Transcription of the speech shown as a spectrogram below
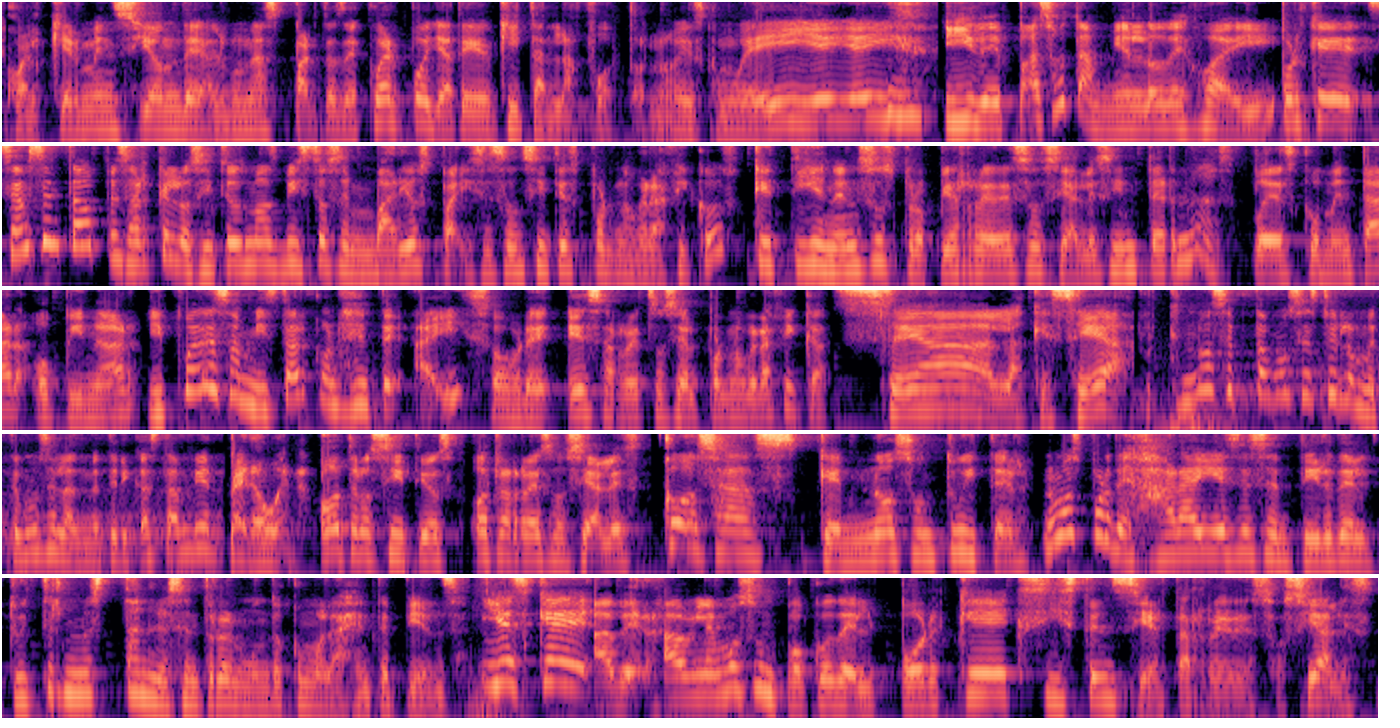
cualquier mención de algunas partes de cuerpo ya te quitan la foto, no es como ey, ey, ey. Y de paso también lo dejo ahí porque se han sentado a pensar que los sitios más vistos en varios países son sitios pornográficos que tienen sus propias redes sociales internas. Puedes comentar, opinar y puedes amistar con gente ahí sobre esa red social pornográfica, sea la que sea, porque no aceptamos esto y lo metemos en las métricas también. Pero bueno, otros sitios, otras redes sociales, cosas que no son Twitter, no más por dejar ahí ese sentir del Twitter no está en el centro del mundo como la gente piensa. Y es que, a ver, hablemos un poco del por qué existen ciertas redes sociales.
